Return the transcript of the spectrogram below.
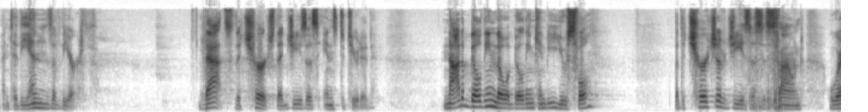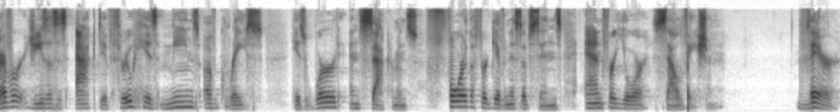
and to the ends of the earth. That's the church that Jesus instituted. Not a building, though a building can be useful, but the church of Jesus is found wherever Jesus is active through his means of grace, his word and sacraments for the forgiveness of sins and for your salvation. There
